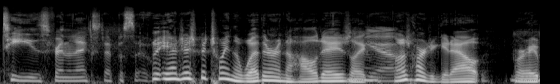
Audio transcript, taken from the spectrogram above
Tease for the next episode. But yeah, just between the weather and the holidays, like mm-hmm. Yeah. it was hard to get out, right?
